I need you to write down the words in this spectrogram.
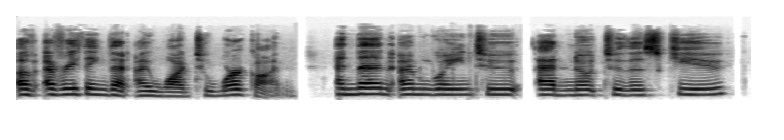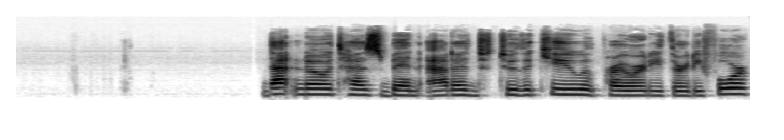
of everything that I want to work on. And then I'm going to add note to this queue. That note has been added to the queue with priority 34.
